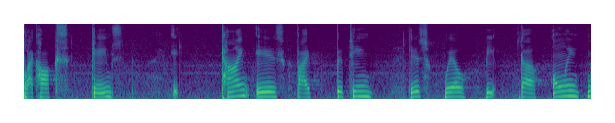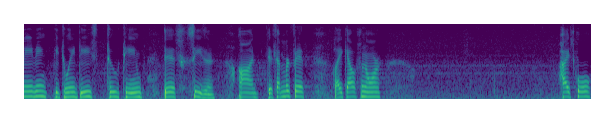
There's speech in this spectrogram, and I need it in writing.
Blackhawks games time is 5.15. This will be the only meeting between these two teams this season. On December 5th, Lake Elsinore High School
